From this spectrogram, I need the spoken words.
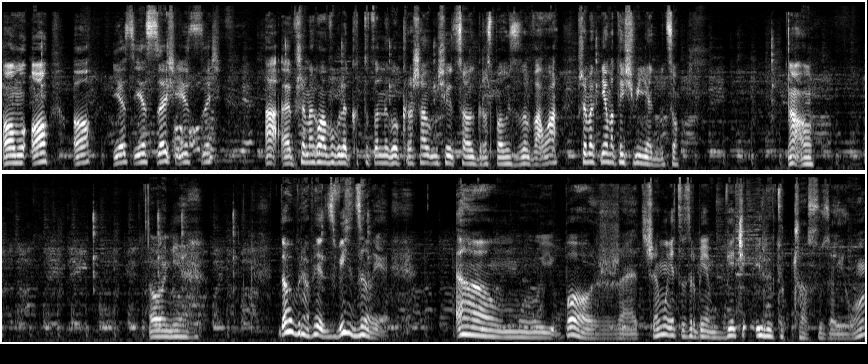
O, mu- o, o, jest, jest coś, jest coś. A, e, Przemek ma w ogóle totalnego crasha, mi się cała gra spauzowała. Przemek nie ma tej świni jakby co. O, o. O nie. Dobra, więc widzowie. O mój Boże, czemu ja to zrobiłem? Wiecie ile to czasu zajęło?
